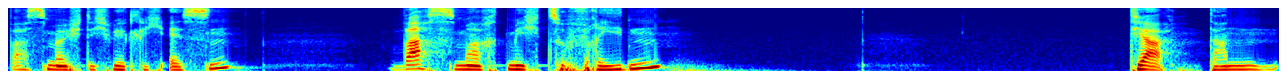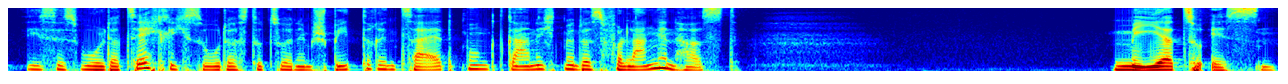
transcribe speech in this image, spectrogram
was möchte ich wirklich essen? Was macht mich zufrieden? Tja, dann ist es wohl tatsächlich so, dass du zu einem späteren Zeitpunkt gar nicht mehr das Verlangen hast, mehr zu essen.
